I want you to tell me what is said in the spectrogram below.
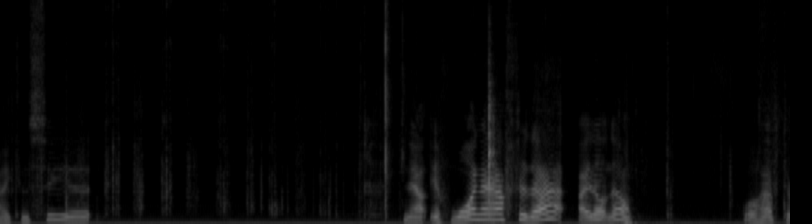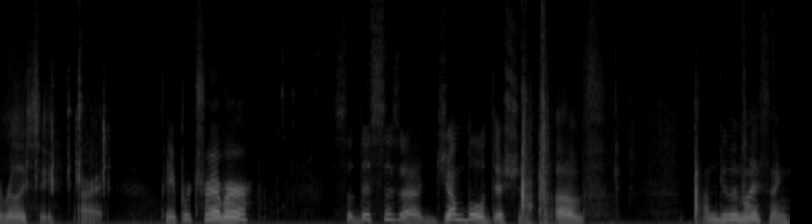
I can see it. Now, if one after that, I don't know. We'll have to really see. All right, paper trimmer. So this is a jumble edition of I'm doing my thing.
